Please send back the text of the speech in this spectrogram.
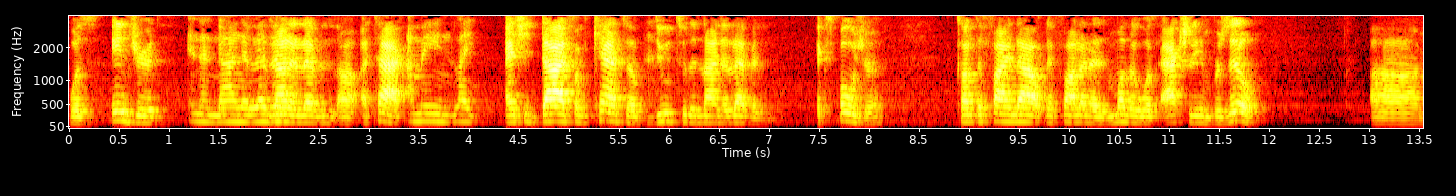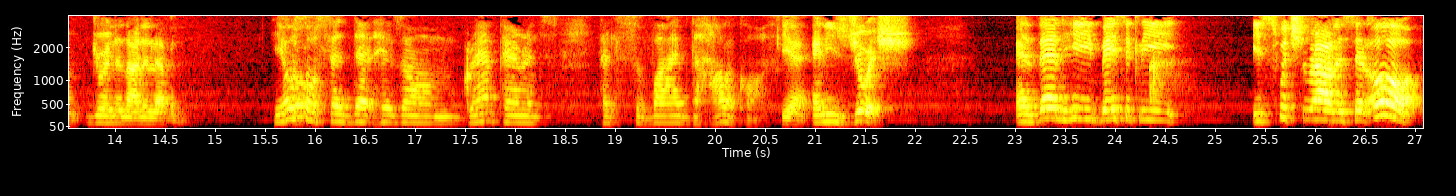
was injured In the 9 11. 9/11 uh, attack, I mean, like, and she died from cancer due to the 9/11 exposure. Come to find out, they found out that his mother was actually in Brazil um, during the 9/11. he So- also said that his um, grandparents had survived the Holocaust. Yeah, and he's Jewish. And then he basically he switched around and said, "Oh,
